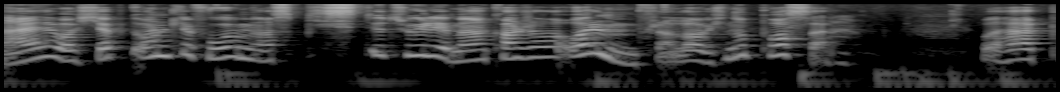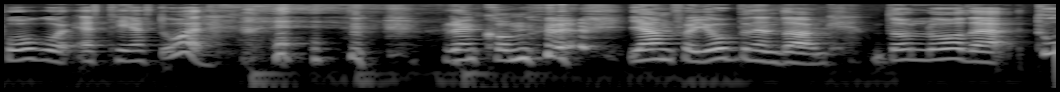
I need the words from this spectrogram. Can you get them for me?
Nei, det var kjøpt ordentlig fôr, men han spiste utrolig. Men han kanskje hadde orm, for han la jo ikke noe på seg. Og det her pågår et helt år. For den kom hjem fra jobben en dag. Da lå det to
